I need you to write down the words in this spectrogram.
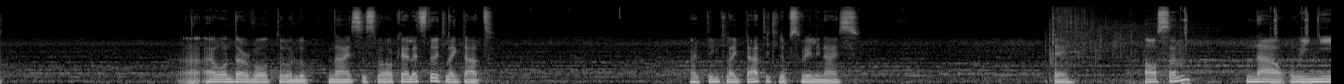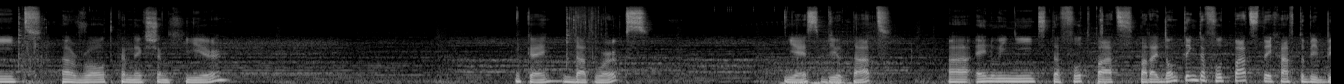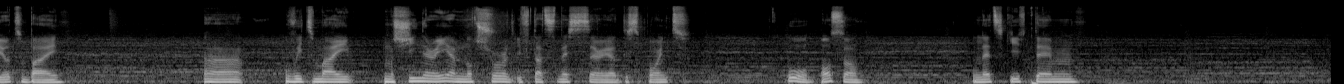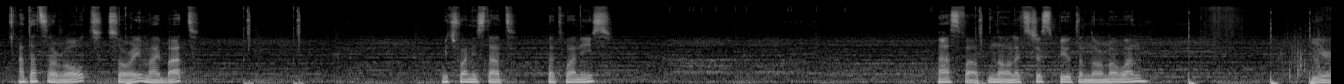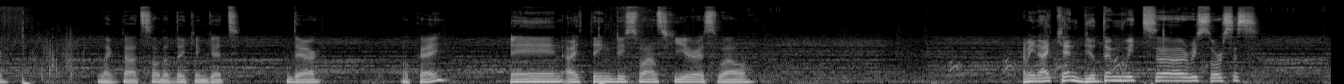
Uh, I want our road to look nice as well. Okay, let's do it like that. I think like that it looks really nice. Okay. Awesome. Now we need a road connection here. Okay, that works. Yes, build that. Uh, and we need the footpaths, but I don't think the footpaths, they have to be built by... Uh, with my machinery, I'm not sure if that's necessary at this point. Oh, also, let's give them... Ah, that's a road. Sorry, my bad. Which one is that? That one is? Asphalt. No, let's just build a normal one. Here. Like that, so that they can get there. Okay. And I think this one's here as well. I mean, I can build them with uh, resources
